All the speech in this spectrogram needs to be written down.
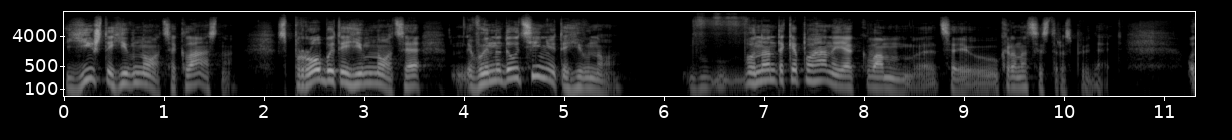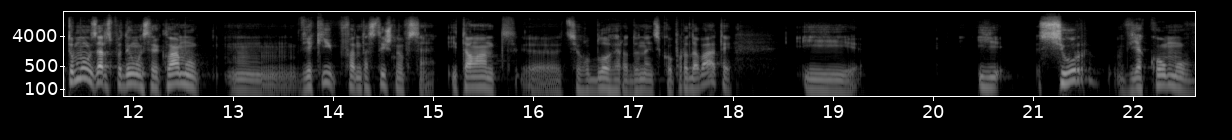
Їжте гівно, це класно. Спробуйте гівно. Це ви недооцінюєте гівно. Воно не таке погане, як вам е, цей укранацисти розповідають. Тому зараз подивимося рекламу, в якій фантастично все. І талант е, цього блогера Донецького продавати, і, і сюр, в якому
